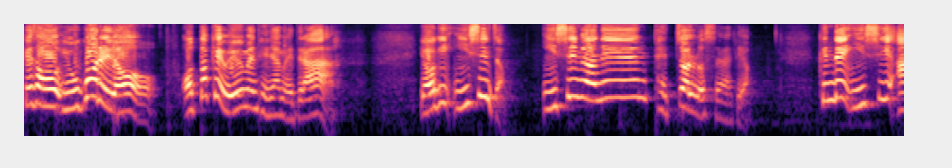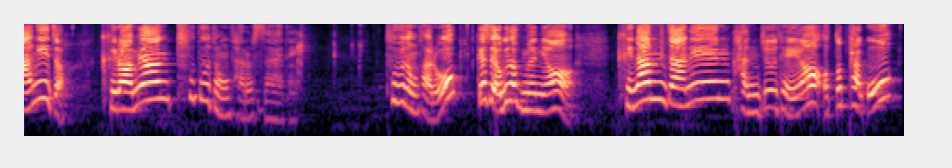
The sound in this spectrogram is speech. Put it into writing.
그래서 요거를요 어떻게 외우면 되냐면 얘들아 여기 이시죠. 이시면은 대절로 써야 돼요. 근데 이시 아니죠. 그러면 투부정사로 써야 돼. 투부정사로. 그래서 여기서 보면요. 그 남자는 간주되어 어떻다고?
